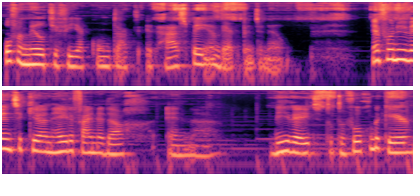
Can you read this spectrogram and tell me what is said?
of een mailtje via contact.hspenwerk.nl. En voor nu wens ik je een hele fijne dag en uh, wie weet tot de volgende keer.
